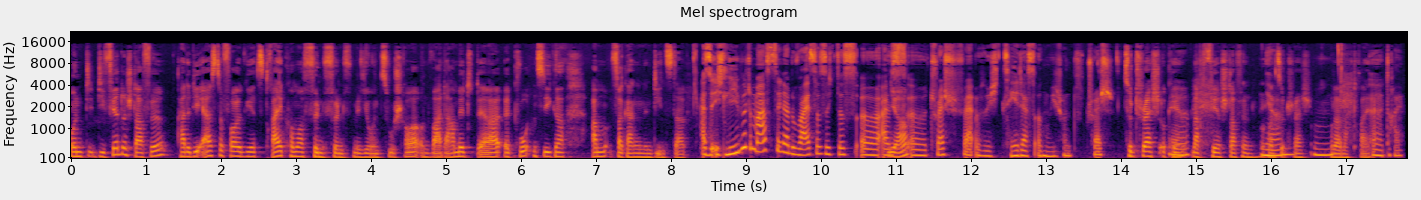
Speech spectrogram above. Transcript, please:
und die vierte Staffel hatte die erste Folge jetzt 3,55 Millionen Zuschauer und war damit der äh, Quotensieger am vergangenen Dienstag. Also ich liebe The Masked Singer. Du weißt, dass ich das äh, als ja. äh, Trash, also ich zähle das irgendwie schon zu Trash. Zu Trash, okay. Ja. Nach vier Staffeln ja. zu Trash mhm. oder nach drei. Äh, drei.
